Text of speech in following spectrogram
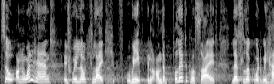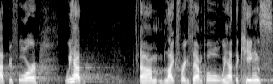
So on the one hand, if we look like we on the political side, let's look what we had before. We had, um, like for example, we had the kings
